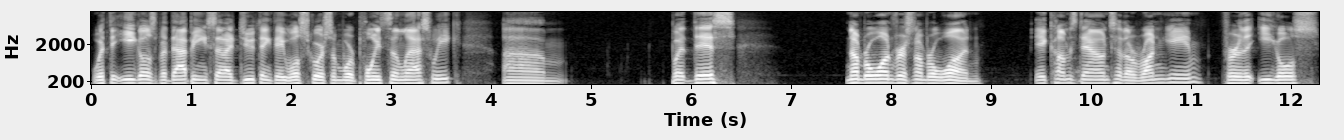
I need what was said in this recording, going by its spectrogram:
with the Eagles, but that being said, I do think they will score some more points than last week. Um, but this number one versus number one, it comes down to the run game for the Eagles,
